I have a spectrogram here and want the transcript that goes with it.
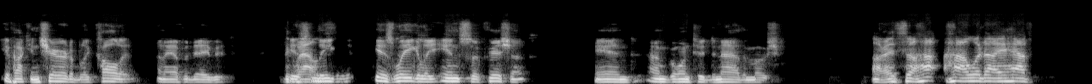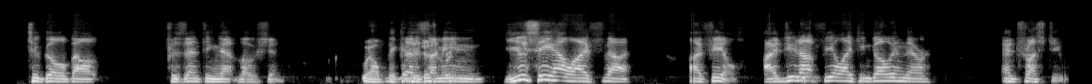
if I can charitably call it an affidavit, The is grounds. legally, is legally insufficient, and I'm going to deny the motion. All right, so how, how would I have to go about presenting that motion? Well, Because I mean, you see how I, uh, I feel. I do not feel I can go in there and trust you.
